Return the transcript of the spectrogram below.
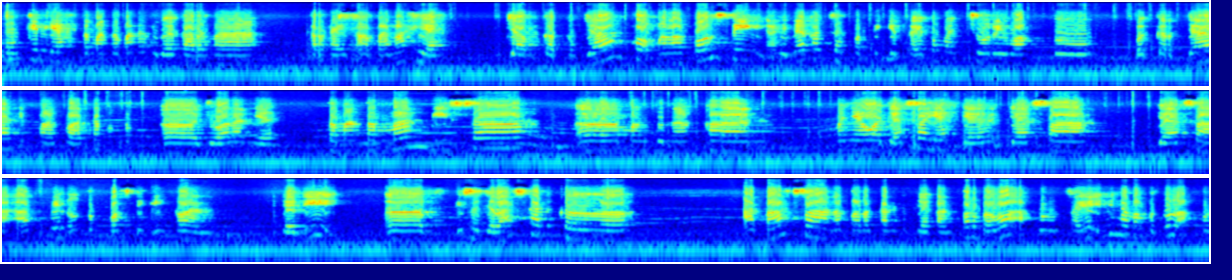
mungkin ya teman-teman juga karena terkait amanah ya jam kerja kok malah posting. Akhirnya kan seperti kita itu mencuri waktu bekerja dimanfaatkan untuk uh, jualan ya. Teman-teman bisa uh, menggunakan menyewa jasa ya jasa jasa admin untuk posting iklan. Jadi uh, bisa jelaskan ke atasan atau rekan kerja kantor bahwa akun saya ini memang betul akun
